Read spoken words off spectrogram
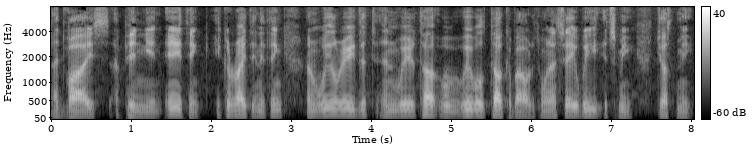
advice opinion anything. You can write anything and we'll read it and we'll talk we will talk about it. When i say we it's me just me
